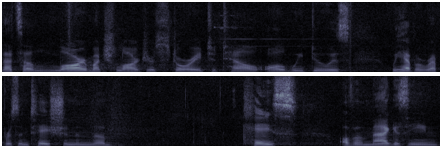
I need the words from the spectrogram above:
that's a lar much larger story to tell. All we do is we have a representation in the case of a magazine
